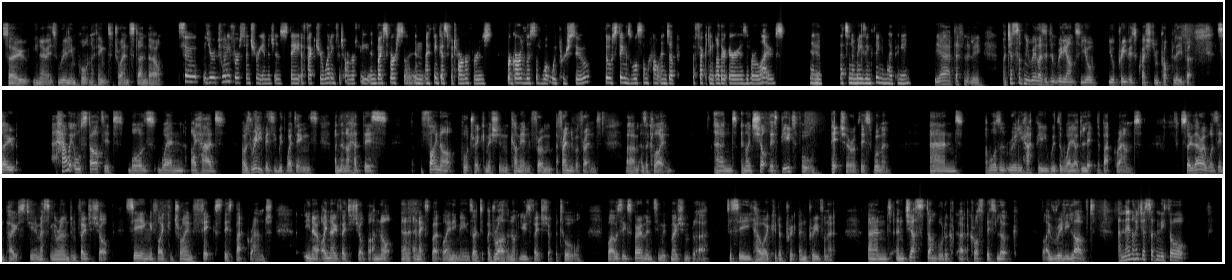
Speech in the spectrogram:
so you know it's really important, I think, to try and stand out. So your 21st century images they affect your wedding photography, and vice versa. And I think as photographers, regardless of what we pursue, those things will somehow end up affecting other areas of our lives. And yeah. that's an amazing thing, in my opinion. Yeah, definitely. I just suddenly realized I didn't really answer your your previous question properly. But so how it all started was when I had I was really busy with weddings, and then I had this fine art portrait commission come in from a friend of a friend um, as a client, and and I'd shot this beautiful picture of this woman, and I wasn't really happy with the way I'd lit the background. So there I was in post, you know, messing around in Photoshop, seeing if I could try and fix this background. You know, I know Photoshop, but I'm not an, an expert by any means. I'd, I'd rather not use Photoshop at all. But I was experimenting with motion blur to see how I could improve on it, and and just stumbled ac- across this look that I really loved. And then I just suddenly thought,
